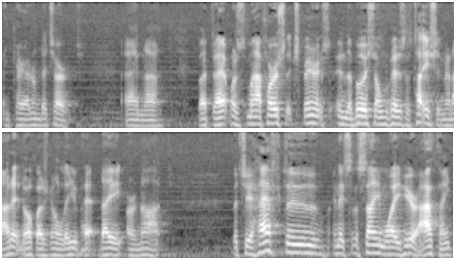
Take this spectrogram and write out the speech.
and carried them to church. And uh, but that was my first experience in the bush on visitation, and I didn't know if I was going to leave that day or not. But you have to, and it's the same way here, I think,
